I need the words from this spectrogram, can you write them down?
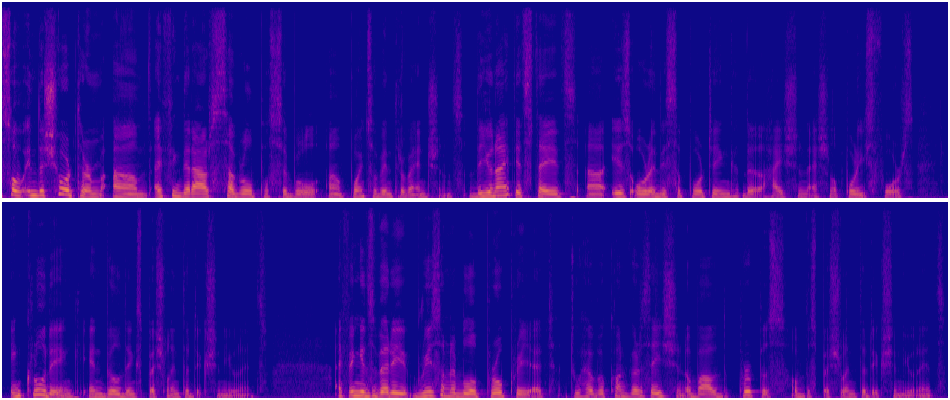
So, in the short term, um, I think there are several possible uh, points of interventions. The United States uh, is already supporting the Haitian National Police Force, including in building special interdiction units. I think it's very reasonable, appropriate to have a conversation about the purpose of the special interdiction units.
